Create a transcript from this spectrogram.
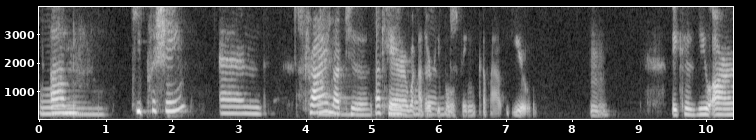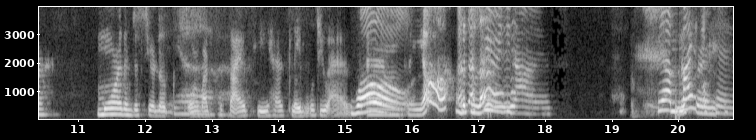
Mm. Keep pushing and try not to that's care what other people think about you. Mm. Because you are more than just your looks or what society has labeled you as. Whoa. And yeah, That's actually love, really nice. Yeah, mine. Listen. Okay,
